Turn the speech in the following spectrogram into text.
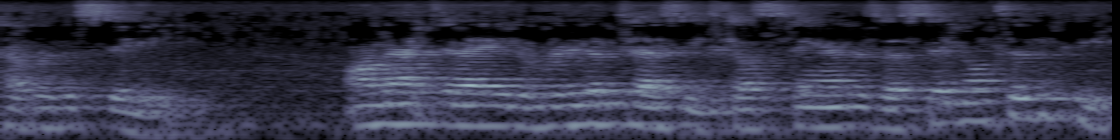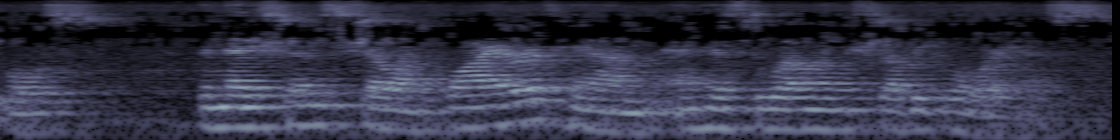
cover the sea. On that day, the root of Jesse shall stand as a signal to the peoples. The nations shall inquire of him, and his dwelling shall be glorious.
